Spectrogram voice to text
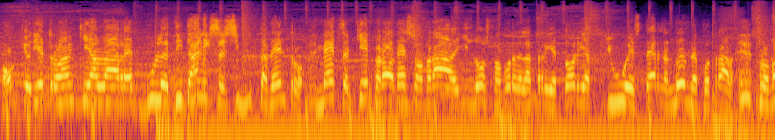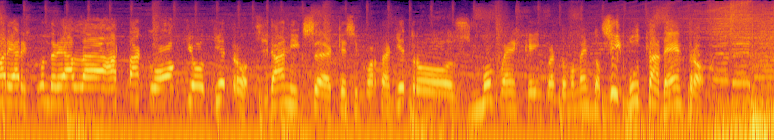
occhio dietro anche alla Red Bull di Danix, si butta dentro, Metz che però adesso avrà lo sfavore della traiettoria più esterna, non potrà provare a rispondere all'attacco, occhio dietro Danix che si porta dietro Smoke che in questo momento si butta dentro.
